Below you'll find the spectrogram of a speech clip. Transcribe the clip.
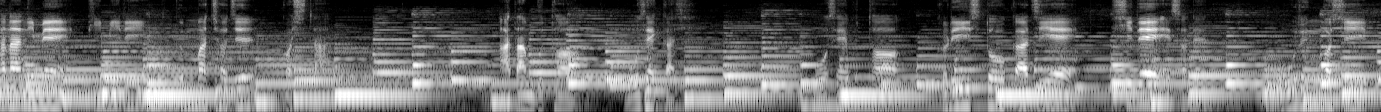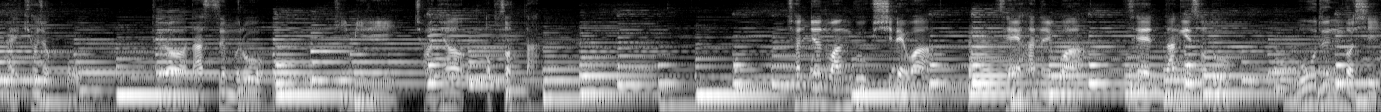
하나님의 비밀이 끝마쳐질 것이다. 아담부터 모세까지, 모세부터 그리스도까지의 시대에서는 모든 것이 밝혀졌고 드러났으므로 비밀이 전혀 없었다. 천년 왕국 시대와 새 하늘과 새 땅에서도 모든 것이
